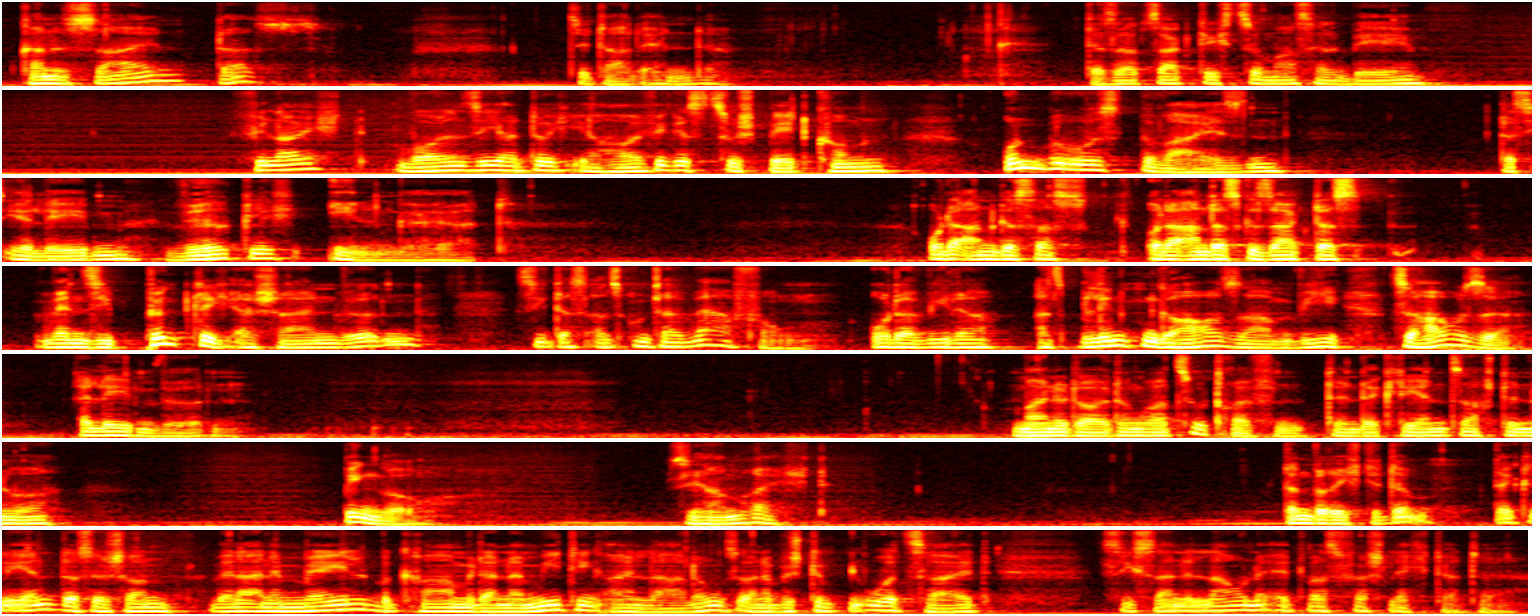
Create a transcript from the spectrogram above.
kann es sein, dass Zitat Ende. Deshalb sagte ich zu Marcel B., vielleicht wollen Sie ja durch Ihr häufiges zu spät kommen unbewusst beweisen, dass Ihr Leben wirklich Ihnen gehört. Oder anders, oder anders gesagt, dass wenn Sie pünktlich erscheinen würden, Sie das als Unterwerfung oder wieder als blinden Gehorsam wie zu Hause erleben würden. Meine Deutung war zutreffend, denn der Klient sagte nur, Bingo, Sie haben recht. Dann berichtete der Klient, dass er schon, wenn er eine Mail bekam mit einer Meeting-Einladung zu einer bestimmten Uhrzeit, sich seine Laune etwas verschlechterte.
